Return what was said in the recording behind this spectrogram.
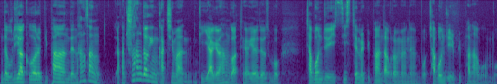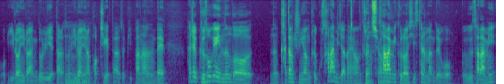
근데 우리가 그거를 비판하는 데는 항상 약간 추상적인 가치만 이렇게 이야기를 하는 것 같아요. 예를 들어서 뭐 자본주의 시스템을 비판한다 그러면은 뭐 자본주의를 비판하고 뭐 이런 이러한 논리에 따라서 음. 이런 이런 법칙에 따라서 비판하는데 사실 그 속에 있는 거는 가장 중요한 건 결국 사람이잖아요. 그렇죠. 사람이 그런 시스템을 만들고 그 사람이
